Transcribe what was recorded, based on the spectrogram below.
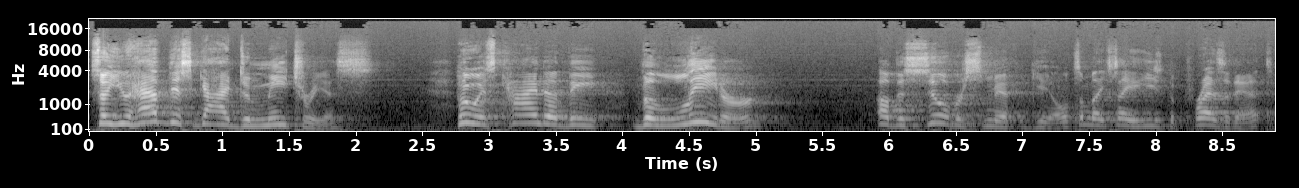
So you have this guy, Demetrius, who is kind of the, the leader of the silversmith guild. Somebody say he's the president.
